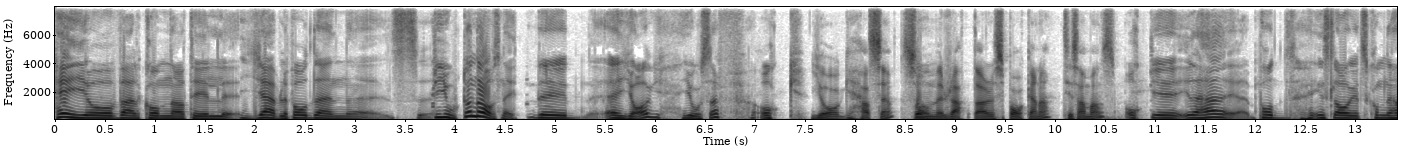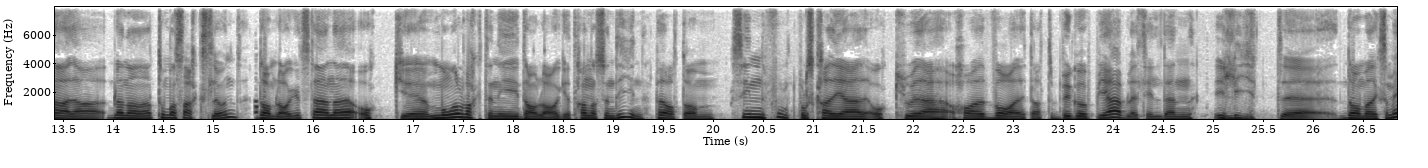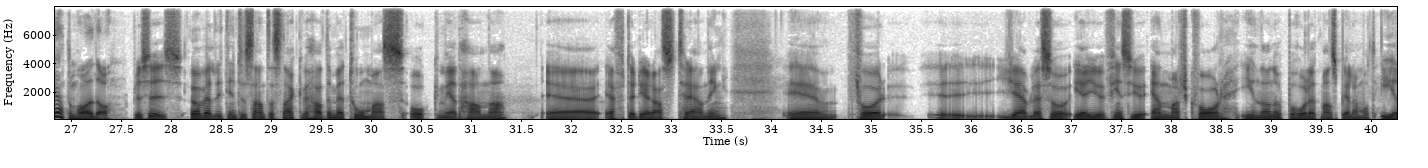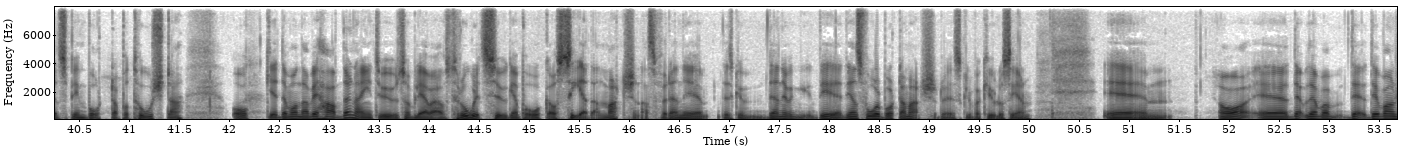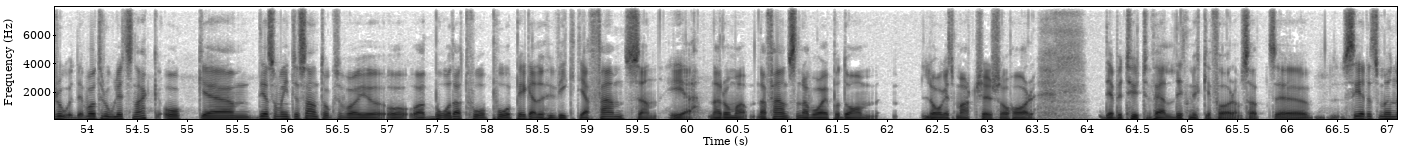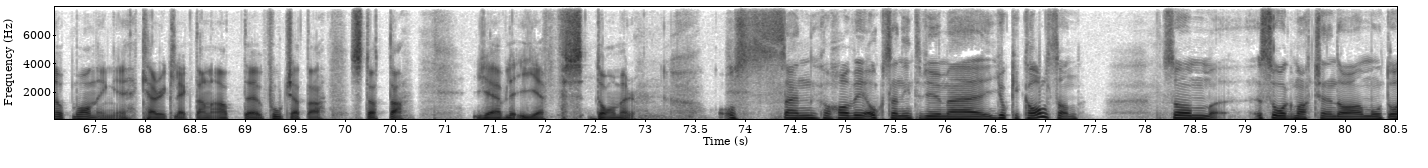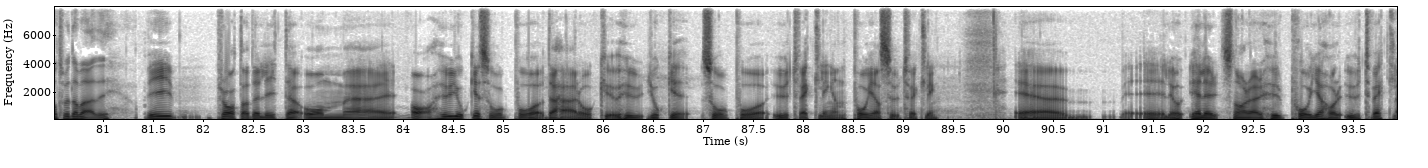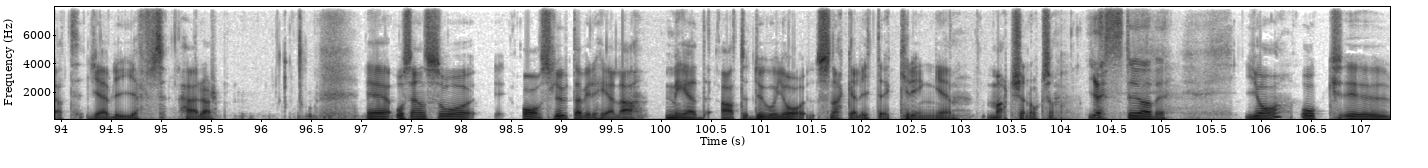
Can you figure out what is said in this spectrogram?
Hej och välkomna till Gävlepoddens 14 avsnitt. Det är jag, Josef, och... Jag, Hasse, som Så. rattar spakarna tillsammans. Och eh, i det här poddinslaget så kommer ni höra bland annat Thomas Axlund, damlagets tränare, och eh, målvakten i damlaget, Hanna Sundin, prata om sin fotbollskarriär och hur det har varit att bygga upp Gävle till den elit eh, damverksamhet de har idag. Precis. Det var väldigt intressanta snack vi hade med Thomas och med Hanna eh, efter deras träning. Eh, för eh, Gävle så är ju, finns ju en match kvar innan uppehållet. Man spelar mot Edsbyn borta på torsdag. Och eh, det var när vi hade den här intervjun så blev jag otroligt sugen på att åka och se den matchen. Alltså, för den är, det, skulle, den är, det, det är en svår bortamatch. och Det skulle vara kul att se den. Ehm, Ja, eh, det, det, var, det, det, var en ro, det var ett roligt snack och ehm, det som var intressant också var ju att båda två påpekade hur viktiga fansen är. När, de när fansen har varit på damlagets matcher så har det betytt väldigt mycket för dem. Så att eh, se det som en uppmaning, eh, Carrick-läktaren, att eh, fortsätta stötta Gävle IFs damer. Och sen har vi också en intervju med Jocke Karlsson som såg matchen idag mot Åtvidaberg. Vi pratade lite om eh, ja, hur Jocke såg på det här och hur Jocke såg på utvecklingen, Pojas utveckling. Eh, eller, eller snarare hur Poja har utvecklat Gävle IFs herrar. Eh, och sen så avslutar vi det hela med att du och jag snackar lite kring eh, matchen också. Yes, det gör vi. Ja, och eh,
